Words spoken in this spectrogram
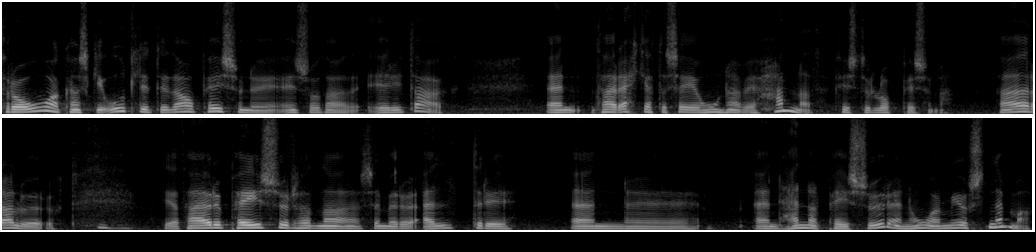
þróa kannski útlitið á peysunni eins og það er í dag. En það er ekki hægt að segja að hún hafi hannað fyrstur loppeysuna það er alveg örugt því að það eru peysur þarna sem eru eldri en, uh, en hennar peysur en hún var mjög snemma.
